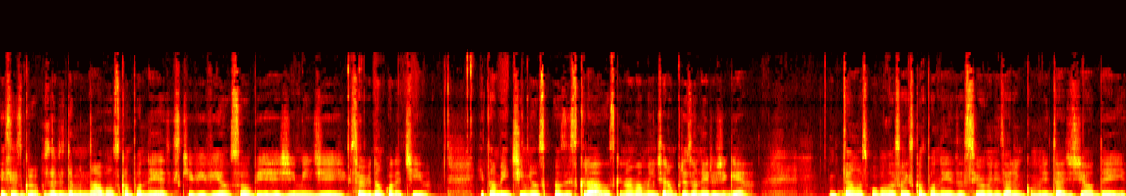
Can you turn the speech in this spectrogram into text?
esses grupos eles dominavam os camponeses que viviam sob regime de servidão coletiva. E também tinha os, os escravos que normalmente eram prisioneiros de guerra. Então, as populações camponesas se organizaram em comunidades de aldeia.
